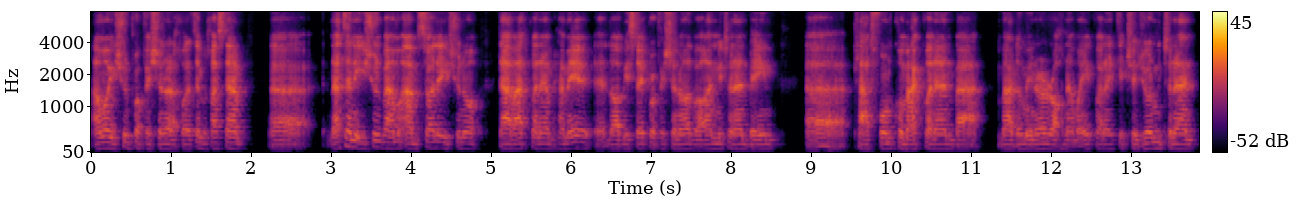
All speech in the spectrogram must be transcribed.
اما ایشون پروفشنال. خلاصه می‌خواستم نه ایشون و اما امثال ایشون رو دعوت کنم. همه لابیست های پروفشنال واقعا می‌تونن به این پلتفرم کمک کنن و مردم اینا رو راهنمایی کنن که چجور می‌تونن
